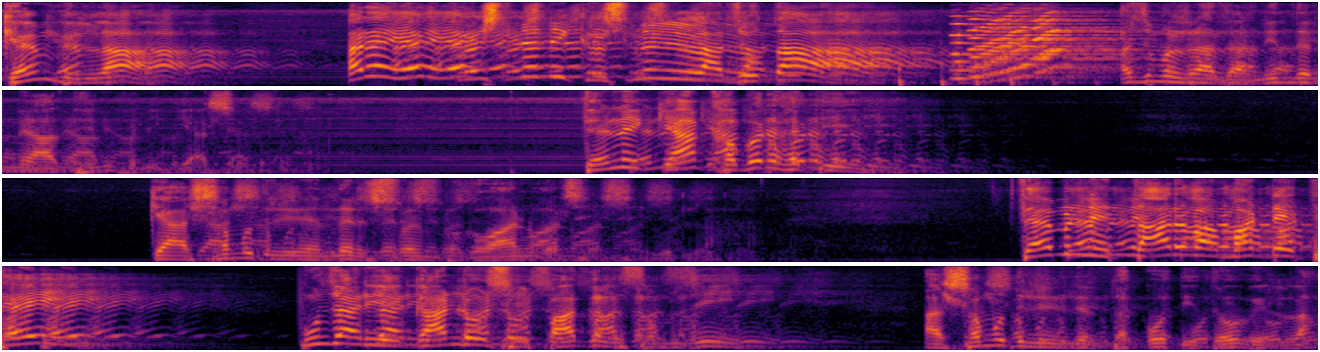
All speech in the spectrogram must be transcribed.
કેમ ભીલા? અરે એક કૃષ્ણની કૃષ્ણ લીલા જોતા. અજમલ રાજા નિંદર ને આધીન બની ગયા છે. તેને ક્યાં ખબર હતી? કે આ સમુદ્રની અંદર સ્વયં ભગવાન વસે છે બિરલા તેમને તારવા માટે થઈ પૂંજારીએ ગાંડો છે પાગલ સમજી. આ સમુદ્રની અંદર ધક્કો દીધો બિરલા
